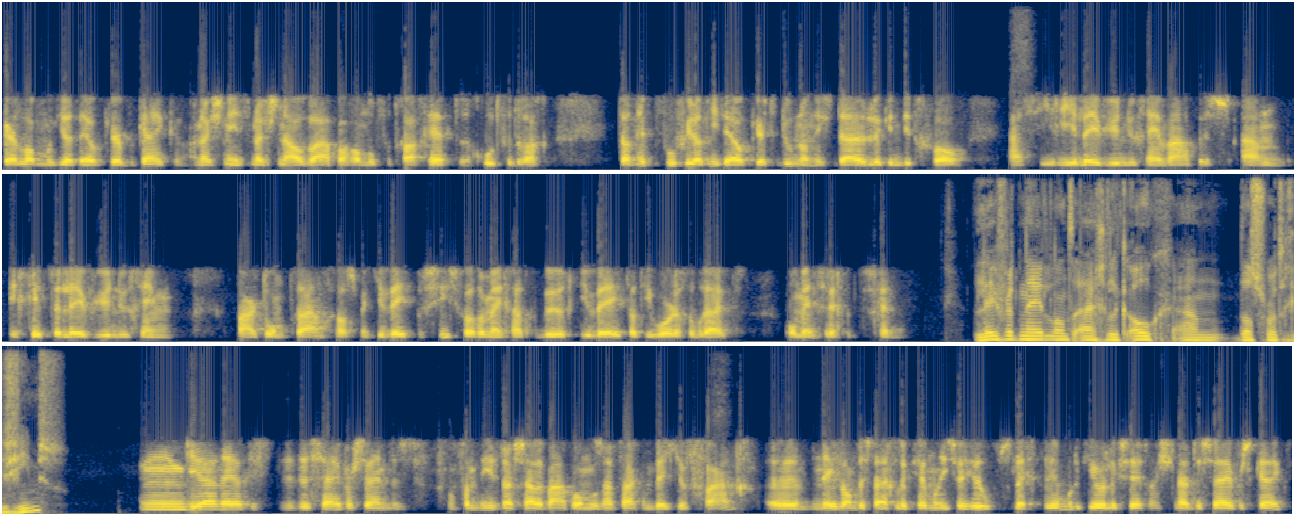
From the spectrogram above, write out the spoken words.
per land moet je dat elke keer bekijken. En als je een internationaal wapenhandelverdrag hebt, een goed verdrag, dan heb, hoef je dat niet elke keer te doen. Dan is duidelijk in dit geval, aan Syrië lever je nu geen wapens. Aan Egypte lever je nu geen paar ton traangas. Want je weet precies wat ermee gaat gebeuren. Je weet dat die worden gebruikt om mensenrechten te schenden. Levert Nederland eigenlijk ook aan dat soort regimes? Mm, ja, nee, het is, de, cijfers zijn dus van de internationale wapenhandel zijn vaak een beetje vaag. Uh, Nederland is eigenlijk helemaal niet zo heel slecht in, moet ik eerlijk zeggen, als je naar de cijfers kijkt.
